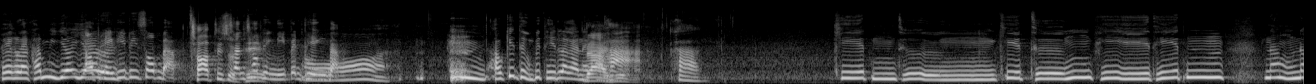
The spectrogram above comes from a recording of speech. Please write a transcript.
เพลงอะไรคะมีเยอะแยะเอาเพเลลงยที่พี่ส้มแบบชอบที่สุดฉันชอบพี่ เพลงนี้เป็นเพลงแบบอ๋อ เอาคิดถึงพี่ทิศแล้วกันนะได้คะพี่ค่ะ ค่ะ คิดถึงคิดถึงพี่ทิศนั่งน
